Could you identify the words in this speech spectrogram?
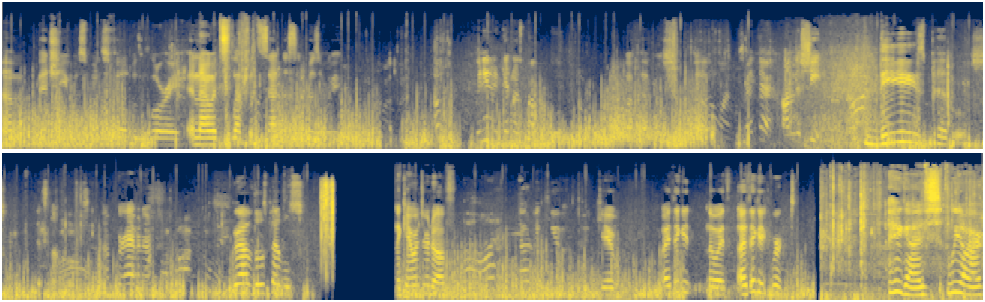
um, bed sheet was once filled with glory, and now it's left with sadness and misery. We need to get those What pebbles? ones right there on the sheet. These pebbles. That's not what see. I'm grabbing them. Grab those pebbles. The camera turned off. Oh, that would be cute. Cute. I think it. No, I, I think it worked. Hey guys, we are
